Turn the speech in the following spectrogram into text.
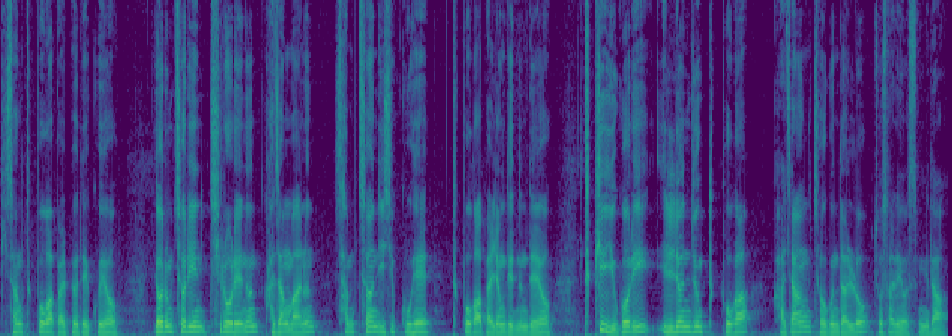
기상특보가 발표됐고요. 여름철인 7월에는 가장 많은 3029회 특보가 발령됐는데요. 특히 6월이 1년 중 특보가 가장 적은 달로 조사되었습니다.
